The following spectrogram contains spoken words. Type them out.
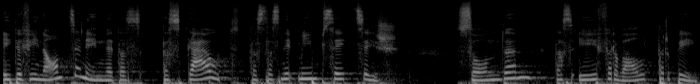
in den Finanzen, dass das Geld, dass das nicht mein Besitz ist, sondern dass ich Verwalter bin.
